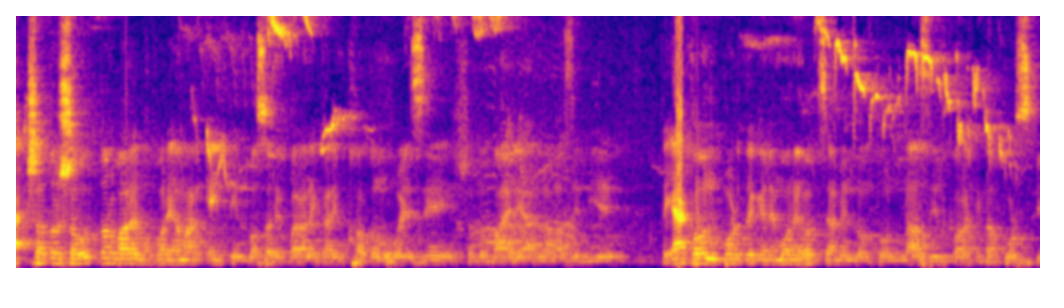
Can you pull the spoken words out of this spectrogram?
একশত সত্তর বারের উপরে আমার এই তিন বছরে কোরআনে কারিম খতম হয়েছে, শুধু বাইরে আর নামাজে দিয়ে। তো এখন পড়তে গেলে মনে হচ্ছে আমি নতুন নাজিল করা কিতাব পড়ছি।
